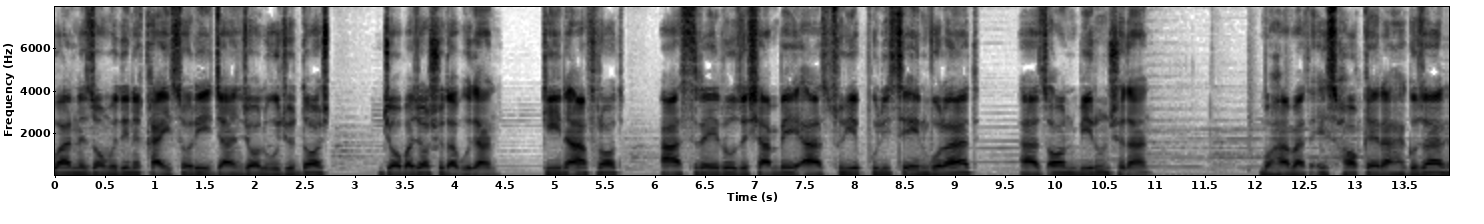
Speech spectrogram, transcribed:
و نظام الدین قیصاری جنجال وجود داشت جابجا شده بودند. که این افراد عصر روز شنبه از سوی پلیس این ولایت از آن بیرون شدند. محمد اسحاق رهگذر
